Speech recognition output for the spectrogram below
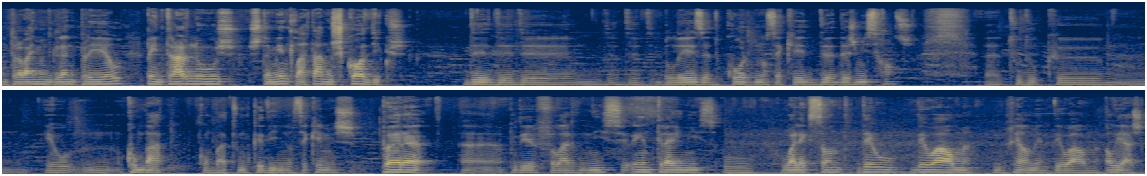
um, trabalho muito grande para ele, para entrar nos, justamente lá está, nos códigos de, de, de, de beleza, de cor, não sei o quê, das Miss France. Uh, tudo que hum, eu hum, combato, combato um bocadinho, não sei o quê, mas para uh, poder falar nisso, entrei nisso. O, o Alexandre deu, deu alma, realmente deu alma. Aliás,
